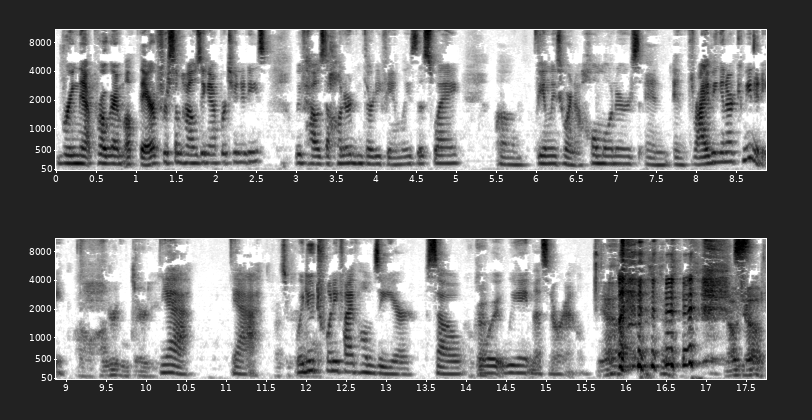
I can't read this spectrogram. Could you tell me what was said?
bring that program up there for some housing opportunities. We've housed 130 families this way, um, families who are now homeowners and, and thriving in our community. Oh, 130. Yeah. Yeah. That's We do 25 homes a year, so Okay. we, we ain't messing around. Yeah. No joke.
